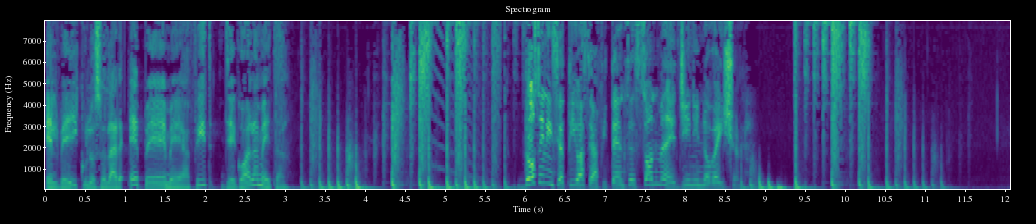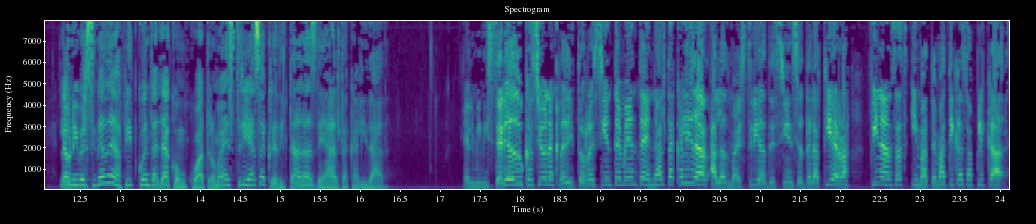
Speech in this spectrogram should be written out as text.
El vehículo solar EPM AFIT llegó a la meta. Dos iniciativas eafitenses son Medellín Innovation. La Universidad de AFIT cuenta ya con cuatro maestrías acreditadas de alta calidad. El Ministerio de Educación acreditó recientemente en alta calidad a las maestrías de Ciencias de la Tierra, Finanzas y Matemáticas Aplicadas,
